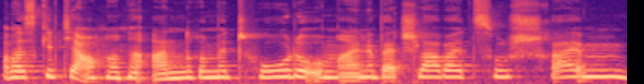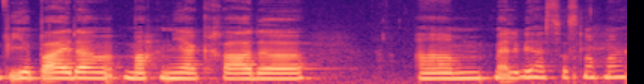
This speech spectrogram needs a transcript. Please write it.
Aber es gibt ja auch noch eine andere Methode, um eine Bachelorarbeit zu schreiben. Wir beide machen ja gerade, ähm, Melle, wie heißt das nochmal?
